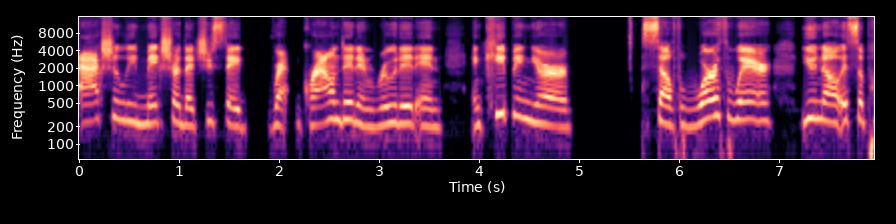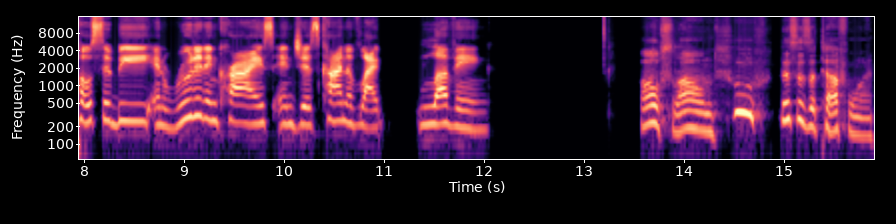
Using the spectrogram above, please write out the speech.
actually make sure that you stay grounded and rooted and and keeping your self-worth where you know it's supposed to be and rooted in Christ and just kind of like loving Oh, Sloan, whew, this is a tough one.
